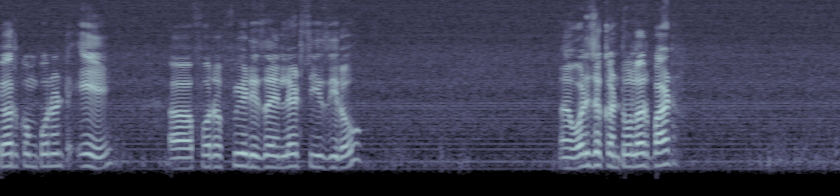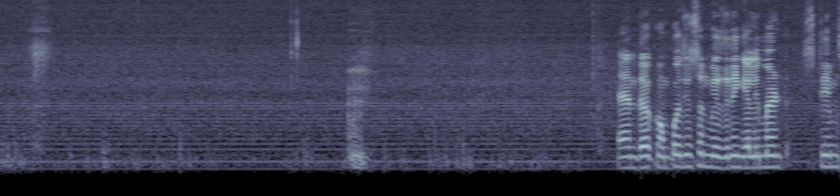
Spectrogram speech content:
pure component A for a feed is the inlet C0 uh, what is the controller part and the composition measuring element steam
